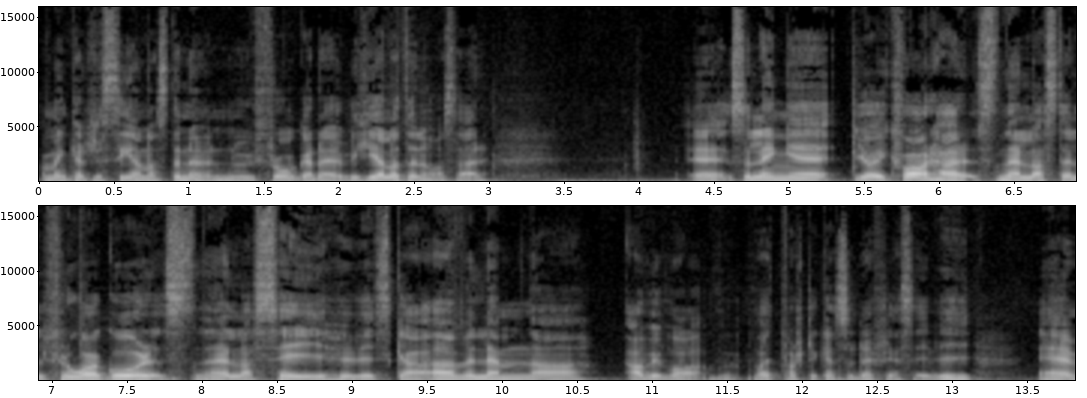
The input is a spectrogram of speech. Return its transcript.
men kanske senaste nu, när vi frågade, vi hela tiden var så här. Eh, så länge jag är kvar här, snälla ställ frågor, snälla säg hur vi ska överlämna. Ja, vi var, var ett par stycken så därför jag säger vi. Eh,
